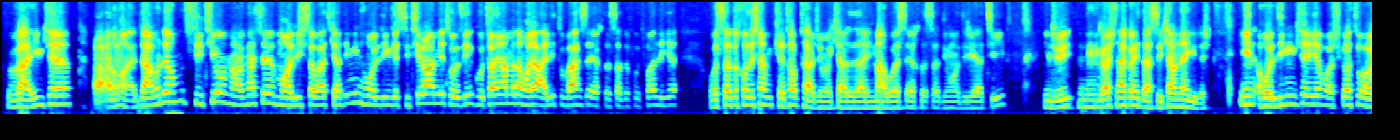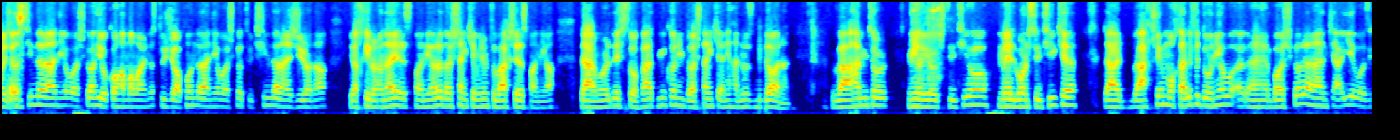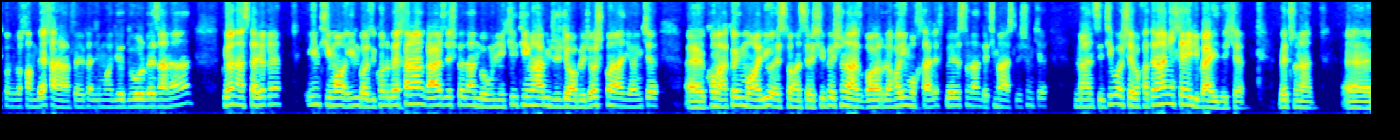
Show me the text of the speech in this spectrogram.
و اینکه بله. در مورد همون سیتی و مبحث مالیش صحبت کردیم این هلدینگ سیتی رو هم یه توضیح کوتاهی من بدم. حالا علی تو بحث اقتصاد فوتبال دیگه استاد خودش هم کتاب ترجمه کرده در این مباحث اقتصادی مدیریتی. اینجوری نگاش نکنید دست کم نگیرش. این هلدینگی که یه باشگاه تو آرژانتین دارن یه باشگاه یوکوهاما مارینوس تو ژاپن دارن یه باشگاه تو چین دارن ژیرونا یا خیرونای اسپانیا رو داشتن که میریم تو بخش اسپانیا. در موردش صحبت می‌کنیم داشتن که یعنی هنوز دارن. و همینطور نیویورک سیتی و ملبورن سیتی که در بخش مختلف دنیا باشگاه دارن که اگه بازیکنی بخوام بخرن fair play مالی دور بزنن بیان از طریق این تیما این بازیکن رو بخرن قرضش بدن به اون یکی تیم همینجور جابجاش کنن یا اینکه کمک های مالی و sponsorship شون از قاره های مختلف برسونن به تیم اصلیشون که من سیتی باشه. به خاطر همین خیلی بعیده که بتونن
